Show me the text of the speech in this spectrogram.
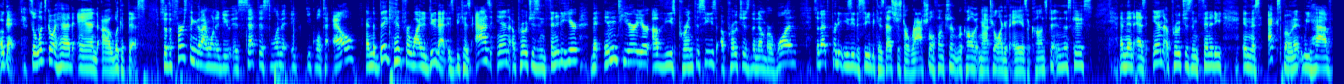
Okay, so let's go ahead and uh, look at this. So the first thing that I want to do is set this limit equal to L. And the big hint for why to do that is because as n approaches infinity here, the interior of these parentheses approaches the number 1. So that's pretty easy to see because that's just a rational function. Recall that natural log of a is a constant in this case. And then as n approaches infinity in this exponent, we have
